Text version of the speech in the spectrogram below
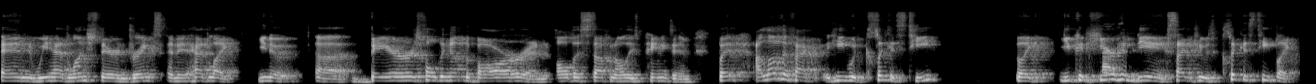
And we had lunch there and drinks, and it had like you know uh, bears holding up the bar and all this stuff and all these paintings in him. But I love the fact that he would click his teeth. Like you could hear him being excited. He was click his teeth like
